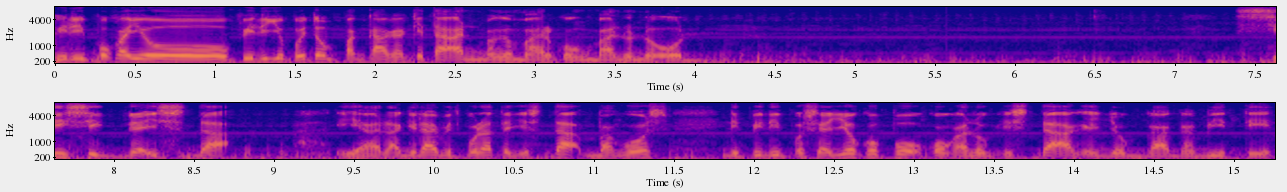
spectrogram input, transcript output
Pwede po kayo, pwede nyo po itong pagkakakitaan mga mahal kong manonood. Sisig na isda. Yan, ang ginamit po natin isda, bangos, dipindi po sa inyo ko po kung anong isda ang inyong gagamitin.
